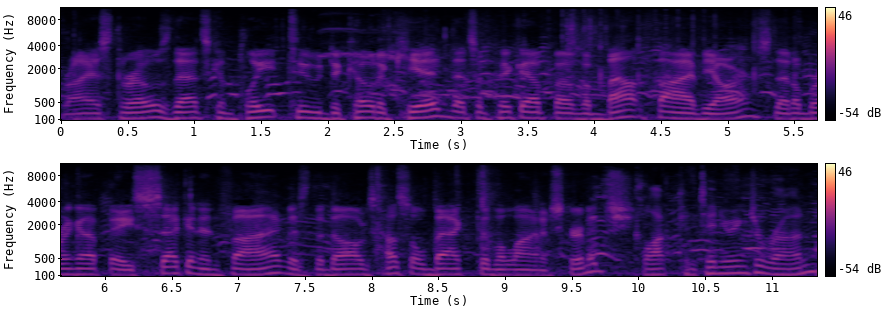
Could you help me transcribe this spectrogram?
Rice throws. That's complete to Dakota Kidd. That's a pickup of about five yards. That'll bring up a second and five as the dogs hustle back to the line of scrimmage. Clock continuing to run.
